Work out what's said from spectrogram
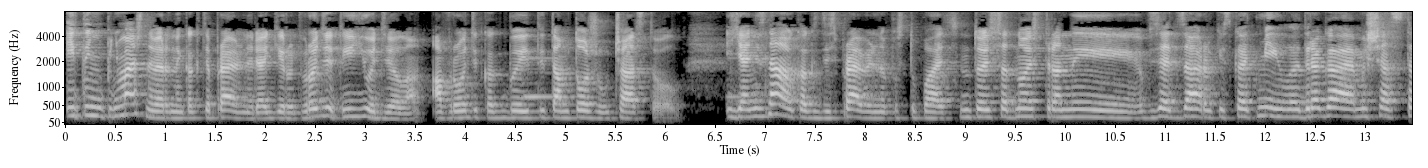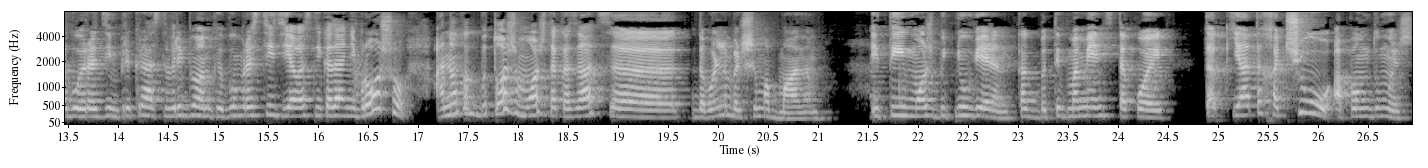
И ты не понимаешь, наверное, как тебе правильно реагировать. Вроде это ее дело, а вроде как бы и ты там тоже участвовал. Я не знаю, как здесь правильно поступать. Ну, то есть, с одной стороны, взять за руки сказать, милая, дорогая, мы сейчас с тобой родим прекрасного ребенка и будем растить, я вас никогда не брошу, оно как бы тоже может оказаться довольно большим обманом. И ты, может быть, не уверен, как бы ты в моменте такой, так я-то хочу, а потом думаешь,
